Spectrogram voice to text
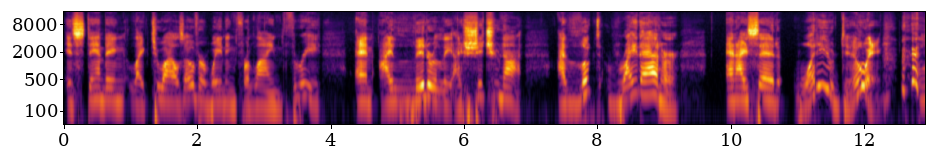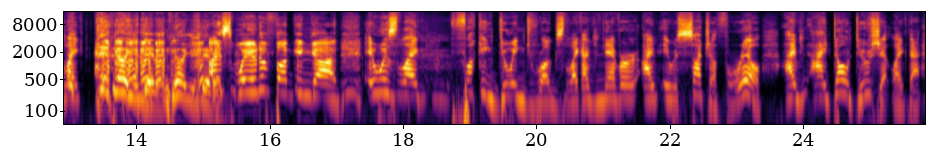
is standing like two aisles over, waiting for line three. And I literally, I shit you not, I looked right at her and I said, What are you doing? like, no, you didn't. No, you didn't. I swear to fucking God. It was like fucking doing drugs like I've never I it was such a thrill. I've I don't do shit like that.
